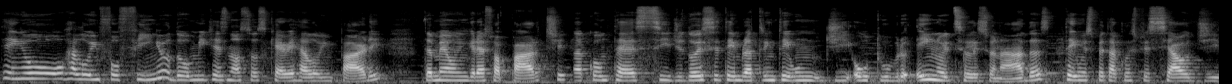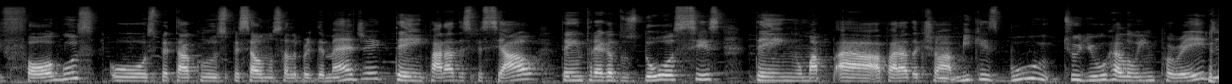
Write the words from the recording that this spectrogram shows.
Tem o Halloween fofinho do Mickey's Not So Scary Halloween Party. Também é um ingresso à parte. Acontece de 2 de setembro a 31 de outubro em noites selecionadas. Tem um espetáculo especial de fogos, o espetáculo especial no Celebrate the Magic, tem parada especial, tem entrega dos doces, tem uma a, a, parada que chama Mickey's Boo to You Halloween Parade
